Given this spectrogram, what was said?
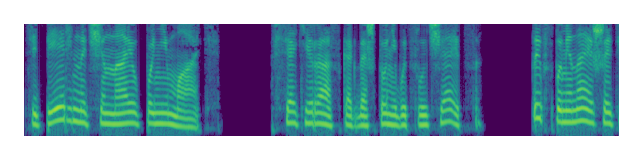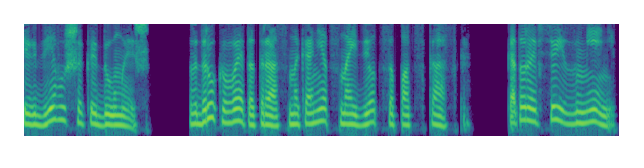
Теперь начинаю понимать. Всякий раз, когда что-нибудь случается, ты вспоминаешь этих девушек и думаешь, Вдруг в этот раз, наконец, найдется подсказка, которая все изменит,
